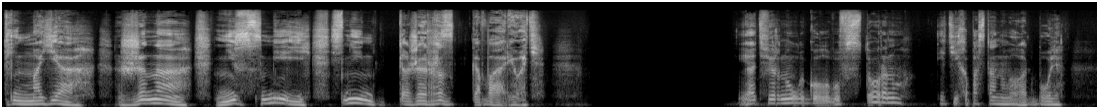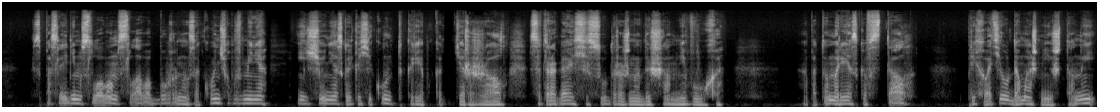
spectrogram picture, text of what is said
«Ты моя жена! Не смей с ним даже разговаривать!» Я отвернула голову в сторону и тихо постановала от боли. С последним словом Слава бурно закончил в меня и еще несколько секунд крепко держал, содрогаясь и судорожно дыша мне в ухо. А потом резко встал, прихватил домашние штаны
